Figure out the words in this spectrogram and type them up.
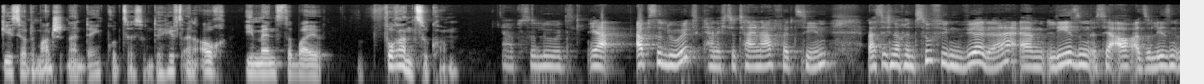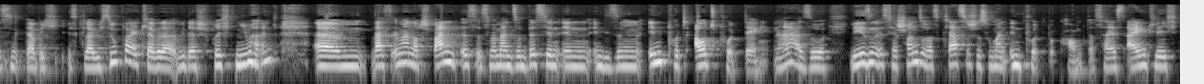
gehst du automatisch in einen Denkprozess und der hilft einem auch immens dabei, voranzukommen. Absolut. Ja, absolut. Kann ich total nachvollziehen. Was ich noch hinzufügen würde, ähm, Lesen ist ja auch, also Lesen ist, glaube ich, ist, glaube ich, super. Ich glaube, da widerspricht niemand. Ähm, was immer noch spannend ist, ist, wenn man so ein bisschen in, in diesem Input-Output denkt. Ne? Also Lesen ist ja schon so was Klassisches, wo man Input bekommt. Das heißt eigentlich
